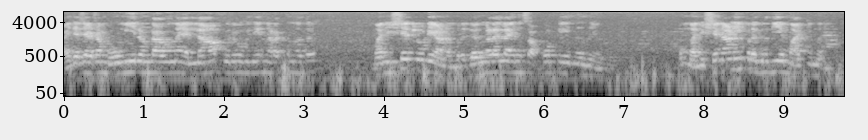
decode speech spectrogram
അതിന്റെ ശേഷം ഭൂമിയിലുണ്ടാകുന്ന എല്ലാ പുരോഗതിയും നടക്കുന്നത് മനുഷ്യരിലൂടെയാണ്. മൃഗങ്ങളെല്ലാം അതിന് സപ്പോർട്ട് ചെയ്യുന്നതേ ഉള്ളൂ. അപ്പം മനുഷ്യനാണ് ഈ പ്രകൃതിയെ മാറ്റിമറിക്കുന്നത്.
